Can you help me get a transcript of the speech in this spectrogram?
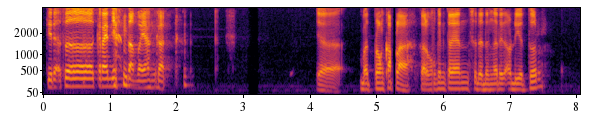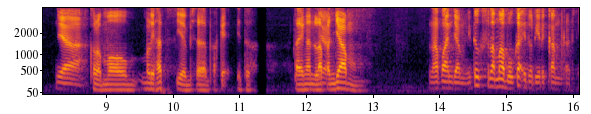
tidak sekeren yang tak bayangkan Ya buat pelengkap lah. Kalau mungkin kalian sudah dengerin audio tour, ya kalau mau melihat ya bisa pakai itu. Tayangan 8 jam. 8 jam itu selama buka itu direkam berarti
